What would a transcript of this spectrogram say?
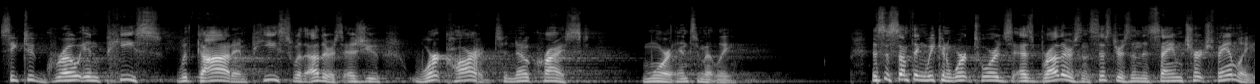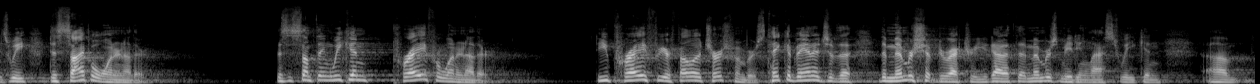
Seek to grow in peace with God and peace with others as you work hard to know Christ more intimately. This is something we can work towards as brothers and sisters in the same church family as we disciple one another. This is something we can pray for one another. Do you pray for your fellow church members? Take advantage of the, the membership directory you got at the members meeting last week and um,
